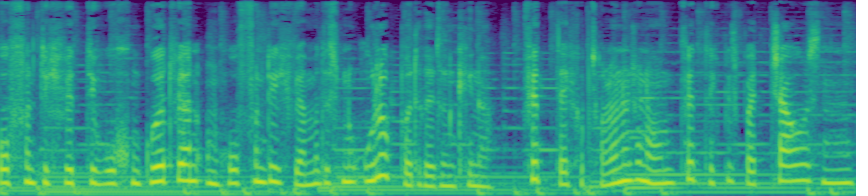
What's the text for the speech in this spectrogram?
hoffentlich wird die Woche gut werden und hoffentlich werden wir das mit dem Urlaub bald regeln können. Für euch, habt alle einen schönen Abend. Für euch, bis bald. Tschaußen.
